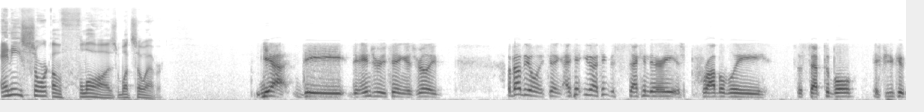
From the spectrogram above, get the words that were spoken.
any sort of flaws whatsoever. Yeah, the the injury thing is really about the only thing. I think you know I think the secondary is probably susceptible. If you could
